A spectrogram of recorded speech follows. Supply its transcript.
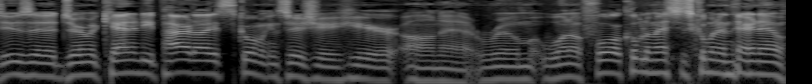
Meduza, Dermot Kennedy, Paradise, Cormac and Saoirse here on uh, Room 104. A couple of messages coming in there now.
